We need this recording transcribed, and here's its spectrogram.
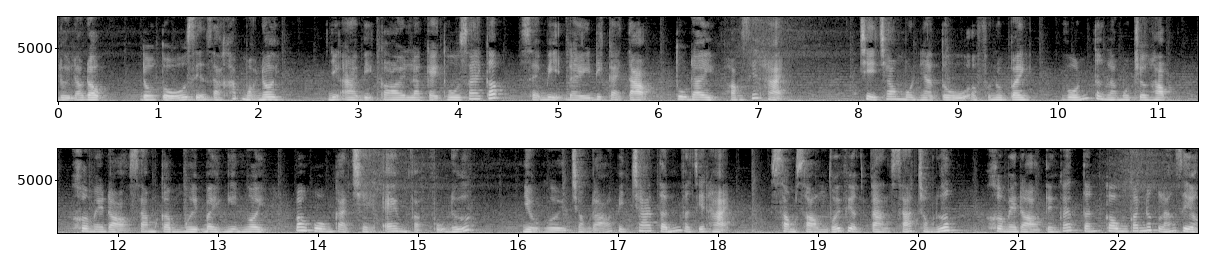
lười lao động. Đấu tố diễn ra khắp mọi nơi. Những ai bị coi là kẻ thù giai cấp sẽ bị đầy đi cải tạo, tù đầy hoặc giết hại. Chỉ trong một nhà tù ở Phnom Penh, vốn từng là một trường học, Khmer Đỏ giam cầm 17.000 người, bao gồm cả trẻ em và phụ nữ. Nhiều người trong đó bị tra tấn và giết hại. Song song với việc tàn sát trong nước, Khmer Đỏ tìm cách tấn công các nước láng giềng.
